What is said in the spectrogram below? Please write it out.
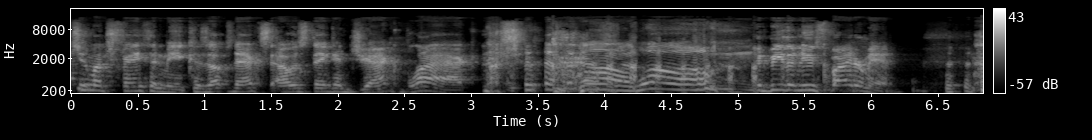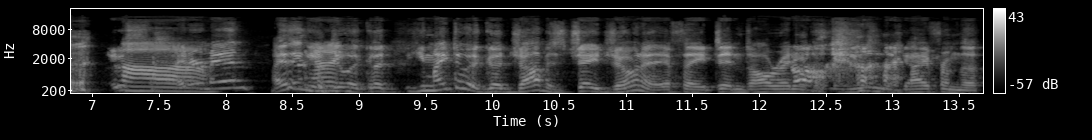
too much faith in me because up next I was thinking Jack Black Whoa, whoa. could be the new Spider-Man. Uh, Spider-Man. I think he'd do a good. He might do a good job as J. Jonah if they didn't already Oh, the guy from the.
